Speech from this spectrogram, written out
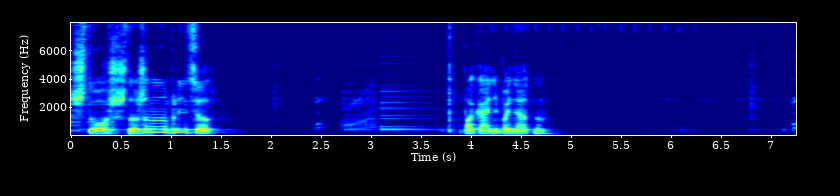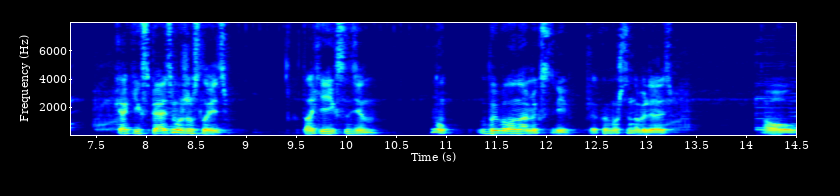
Что ж, что же она нам принесет? Пока непонятно. Как x5 можем словить, так и x1. Ну, выпало нам x3, как вы можете наблюдать. Оу.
